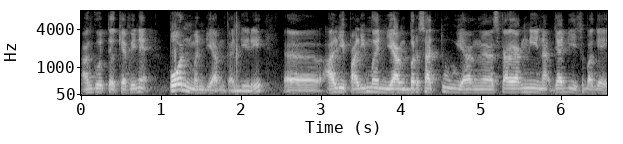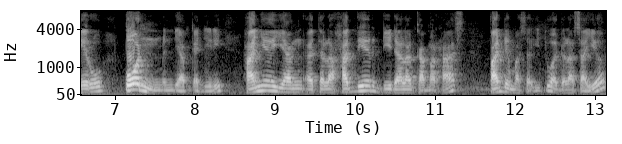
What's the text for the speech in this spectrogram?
anggota kabinet pun mendiamkan diri. Uh, ahli parlimen yang bersatu yang uh, sekarang ni nak jadi sebagai hero pun mendiamkan diri. Hanya yang uh, telah hadir di dalam kamar khas pada masa itu adalah saya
